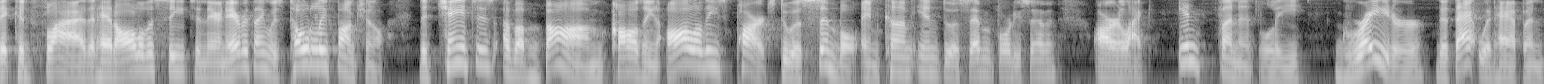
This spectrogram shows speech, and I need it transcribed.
that could fly, that had all of the seats in there, and everything was totally functional. The chances of a bomb causing all of these parts to assemble and come into a 747 are like infinitely greater that that would happen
